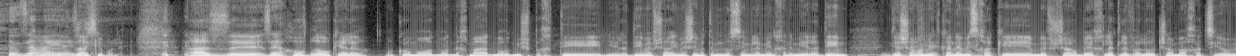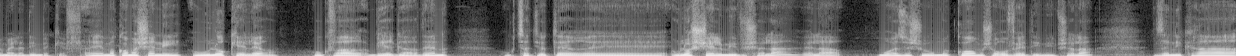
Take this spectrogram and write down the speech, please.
זה מה יש. זה הקיבולת. אז זה הופבראו קלר, מקום מאוד מאוד נחמד, מאוד משפחתי, עם ילדים אפשר, אם, יש, אם אתם נוסעים למינכן עם ילדים, יש שם מתקני משחקים, אפשר בהחלט לבלות שם חצי יום עם הילדים בכיף. מקום השני הוא לא קלר, הוא כבר ביר גרדן, הוא קצת יותר, הוא לא של מבשלה, אלא הוא איזשהו מקום שעובד עם מבשלה. זה נקרא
